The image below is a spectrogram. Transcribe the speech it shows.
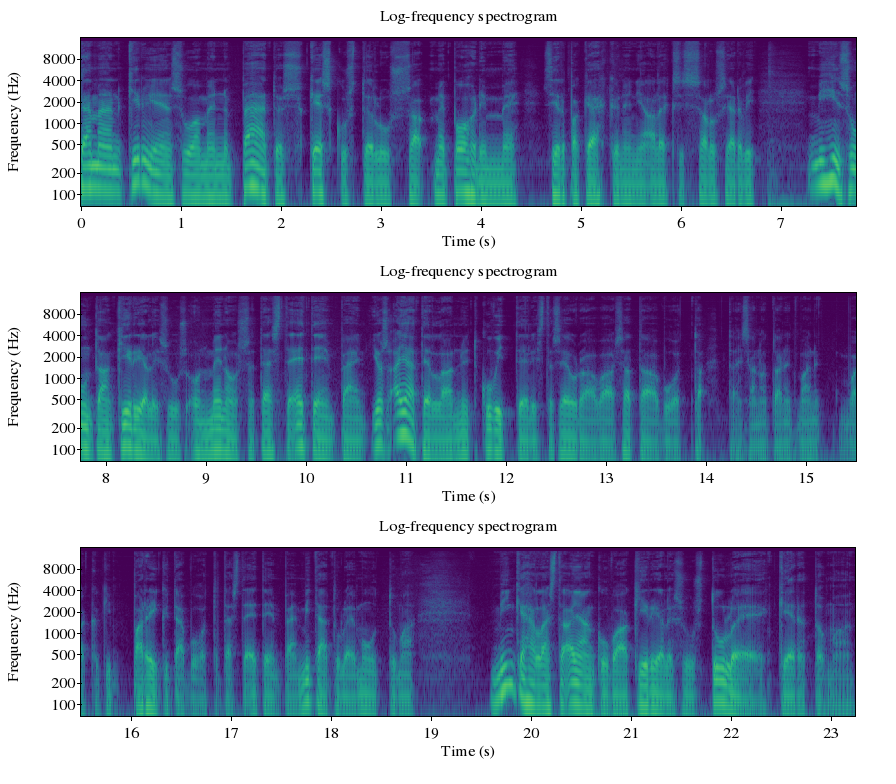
Tämän Kirjeen Suomen päätöskeskustelussa me pohdimme Sirpa Kähkönen ja Aleksis Salusjärvi, mihin suuntaan kirjallisuus on menossa tästä eteenpäin, jos ajatellaan nyt kuvitteellista seuraavaa sataa vuotta, tai sanotaan nyt vain vaikkakin parikymmentä vuotta tästä eteenpäin, mitä tulee muuttumaan. Minkälaista ajankuvaa kirjallisuus tulee kertomaan?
